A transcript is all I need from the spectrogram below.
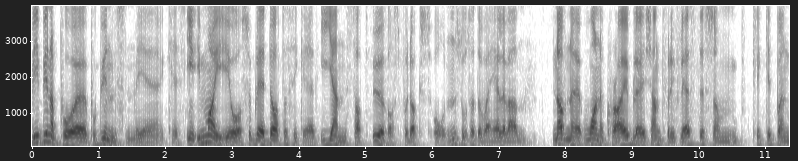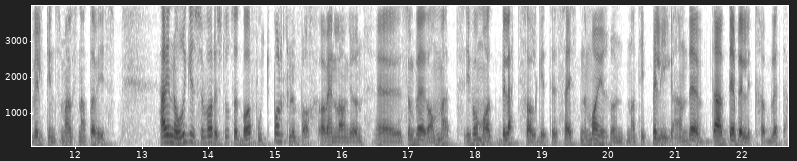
Vi begynner på, på begynnelsen, vi, Chris. I, I, mai i år så ble datasikkerhet igjen satt øverst på dagsordenen, stort sett over hele verden. Navnet WannaCry ble kjent for de fleste som klikket på en hvilken som helst nettavis. Her i Norge så var det stort sett bare fotballklubber av en eller annen grunn eh, som ble rammet, i form av at billettsalget til 16. mai-runden av Tippeligaen det, det, det ble litt trøblete.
